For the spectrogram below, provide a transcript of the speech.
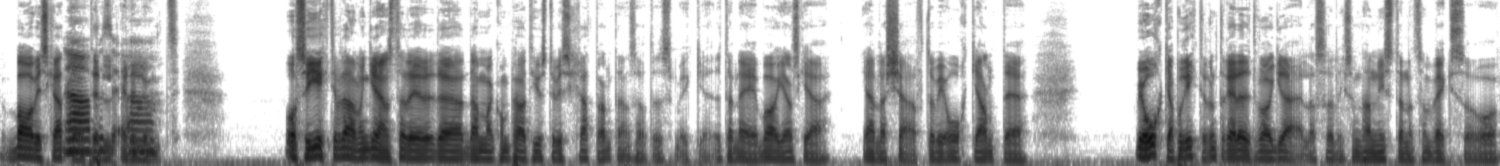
bara vi skrattar Ja, åt det precis, är det lugnt. Och så gick det väl över en gräns där, det, där, man kom på att just det, vi skrattar inte ens åt det så mycket. Utan det är bara ganska jävla kärvt och vi orkar inte Vi orkar på riktigt inte reda ut våra gräl. Alltså liksom det här nystanet som växer och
